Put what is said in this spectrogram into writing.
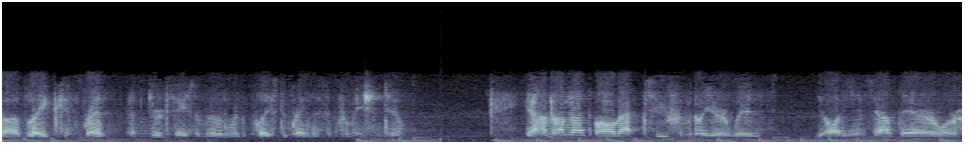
uh, Blake and Brent at Third Phase of Moon, were the place to bring this information to. Yeah, I'm, I'm not all that too familiar with the audience out there or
